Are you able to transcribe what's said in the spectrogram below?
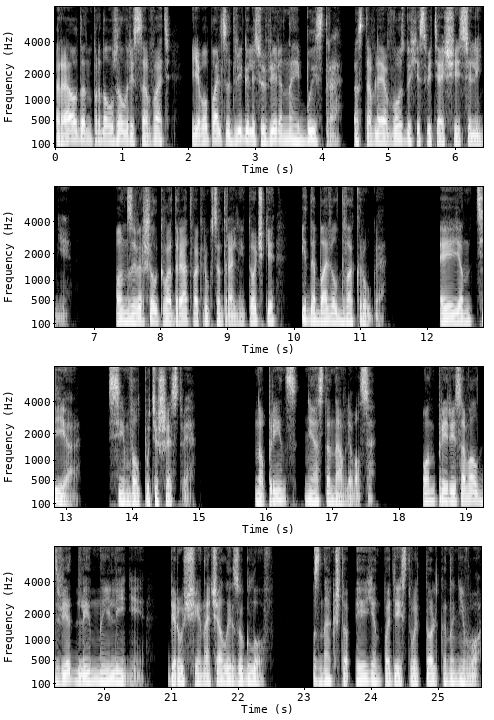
Рауден продолжал рисовать, его пальцы двигались уверенно и быстро, оставляя в воздухе светящиеся линии. Он завершил квадрат вокруг центральной точки и добавил два круга. Эйен Тиа — символ путешествия. Но принц не останавливался. Он пририсовал две длинные линии, берущие начало из углов, знак, что Эйен подействует только на него,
